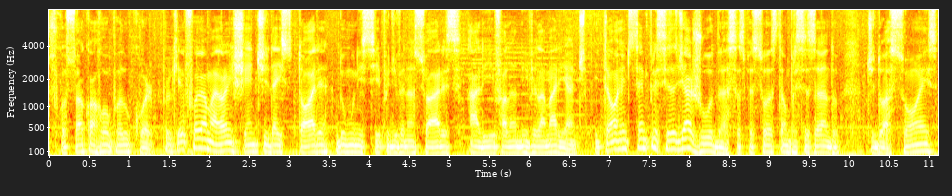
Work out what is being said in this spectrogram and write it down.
Ficou só com a roupa do corpo. Porque foi a maior enchente da história do município de Venâncio Aires, ali falando em Vila Mariante. Então a gente sempre precisa de ajuda. Essas pessoas estão precisando de doações.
